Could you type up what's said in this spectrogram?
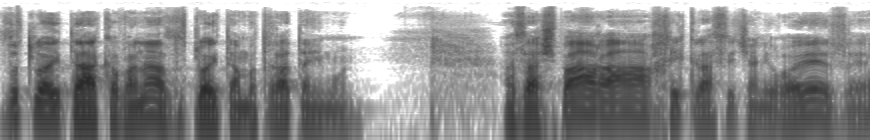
זאת לא הייתה הכוונה, זאת לא הייתה מטרת האימון. אז ההשפעה הרעה הכי קלאסית שאני רואה זה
